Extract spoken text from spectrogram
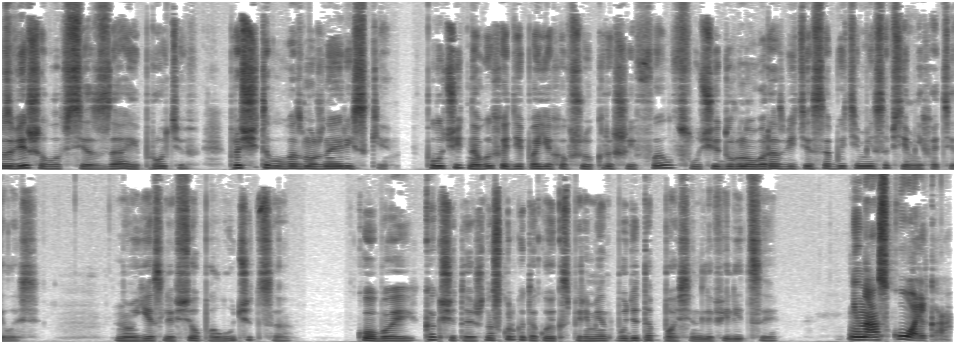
Взвешивал все «за» и «против», просчитывал возможные риски. Получить на выходе поехавшую крышей Фэл в случае дурного развития событий мне совсем не хотелось. Но если все получится... Кобай, как считаешь, насколько такой эксперимент будет опасен для Фелиции? «Не насколько»,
